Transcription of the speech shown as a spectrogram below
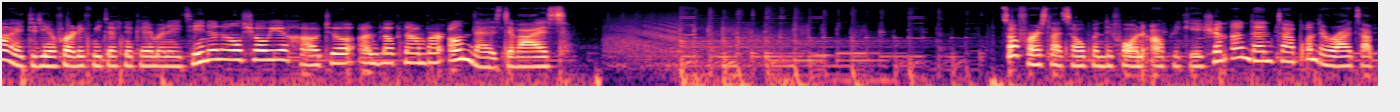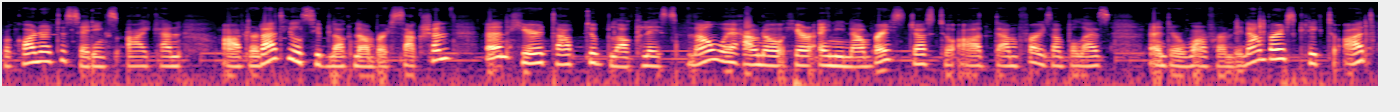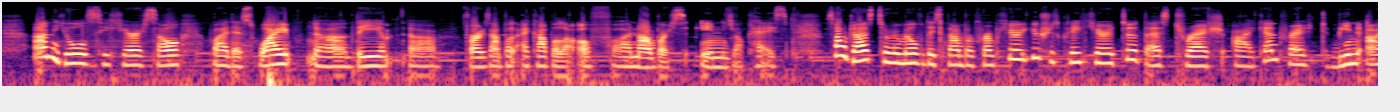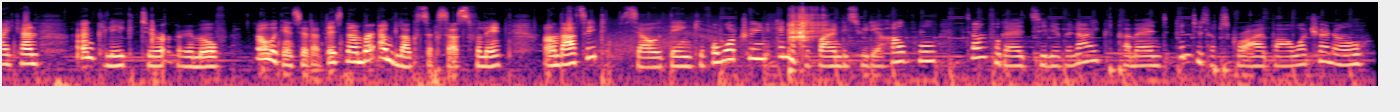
Hi, today I'm Freddy Me Tecno Camon 18 and I'll show you how to unblock number on this device. So first let's open the phone application and then tap on the right upper corner to settings icon. After that you'll see block number section and here tap to block list. Now we have no here any numbers just to add them. For example let's enter one from the numbers, click to add and you'll see here so by this way uh, the uh, for example a couple of uh, numbers in your case. So just to remove this number from here you should click here to this trash icon trash bin icon and click to remove. Now we can see that this number unblocked successfully. And that's it. So thank you for watching and if you find this video helpful don't forget to leave a like comment and to subscribe our channel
